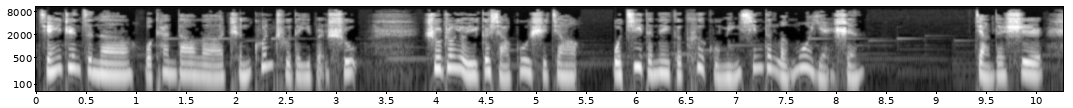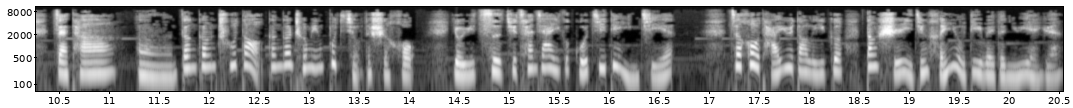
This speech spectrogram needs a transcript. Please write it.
前一阵子呢，我看到了陈坤出的一本书，书中有一个小故事，叫《我记得那个刻骨铭心的冷漠眼神》，讲的是在他嗯刚刚出道、刚刚成名不久的时候，有一次去参加一个国际电影节，在后台遇到了一个当时已经很有地位的女演员。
